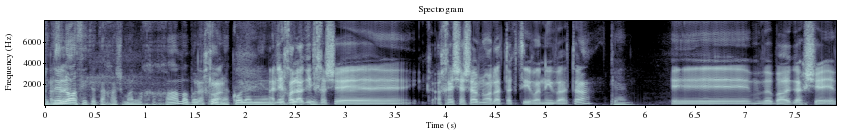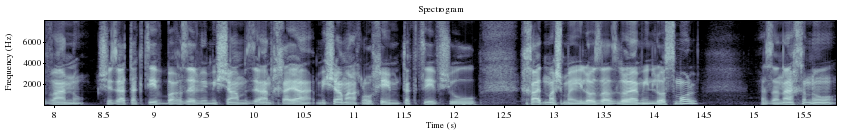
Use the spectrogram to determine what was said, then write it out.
את זה לא עשית את החשמל החכם, אבל נכון. כן, הכל עניין אני יכול להגיד. לך שאחרי שישבנו על התקציב, אני ואתה, כן, אה, וברגע שהבנו שזה התקציב ברזל ומשם זה הנחיה, משם אנחנו הולכים עם תקציב שהוא חד משמעי, לא זז, לא ימין, לא שמאל, אז אנחנו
